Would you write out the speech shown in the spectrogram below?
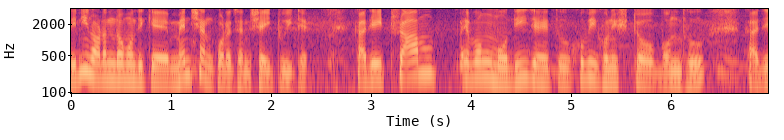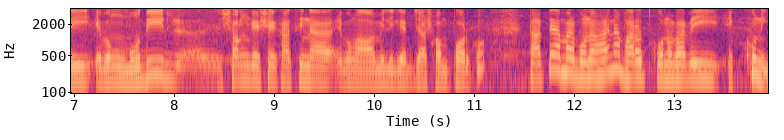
তিনি নরেন্দ্র মোদীকে মেনশন করেছেন সেই টুইটে। কাজেই ট্রাম্প এবং মোদি যেহেতু খুবই ঘনিষ্ঠ বন্ধু, কাজেই এবং মোদির সঙ্গে শেখ হাসিনা এবং আওয়ামী লীগের যা সম্পর্ক, তাতে আমার মনে হয় না ভারত কোনোভাবেই এক্ষুনি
